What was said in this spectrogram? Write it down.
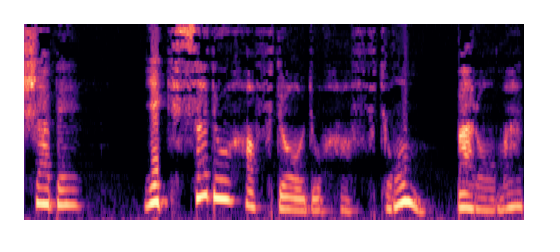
شب یکصد و هفتاد و هفتم برآمد.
